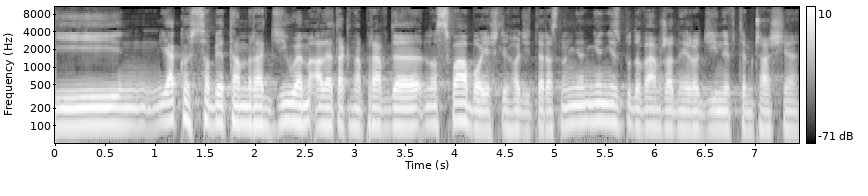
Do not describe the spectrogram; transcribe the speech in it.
I jakoś sobie tam radziłem, ale tak naprawdę no słabo, jeśli chodzi teraz. No nie, nie, nie zbudowałem żadnej rodziny w tym czasie.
